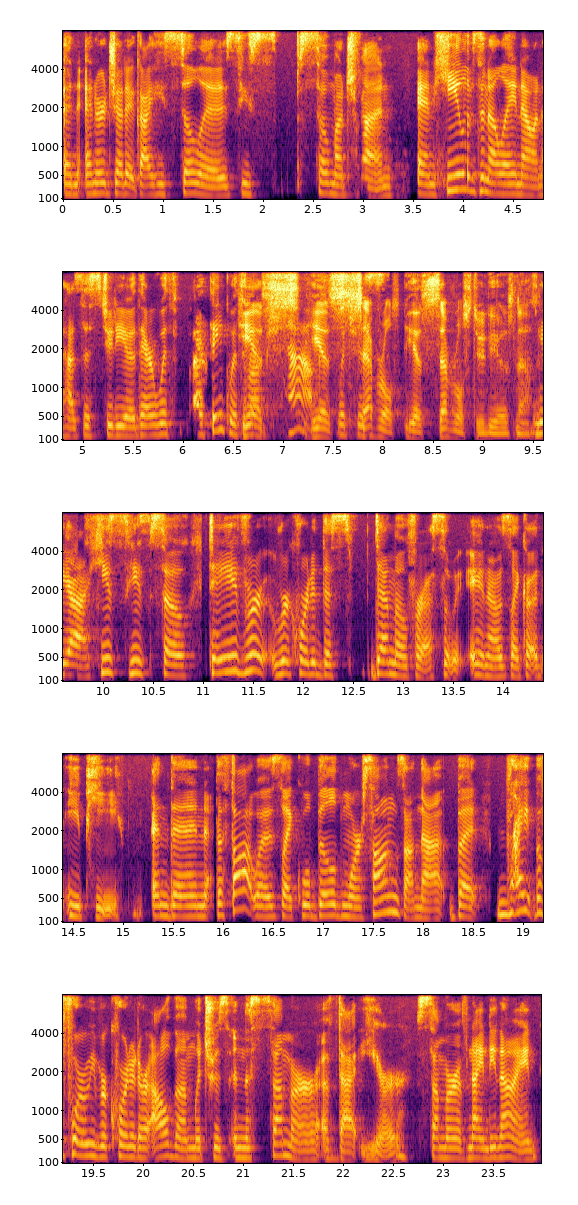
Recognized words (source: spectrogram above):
an energetic guy. He still is. He's so much fun, and he lives in LA now and has a studio there with I think with he Rob has he has which is- several he has several studios now. yeah, he's he's so Dave re- recorded this demo for us. Know, it was like an EP, and then the thought was like we'll build more songs on that. But right before we recorded our album, which was in the summer of that year, summer of '99.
